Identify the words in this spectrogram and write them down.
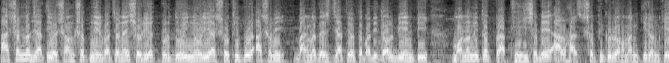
আসন্ন জাতীয় সংসদ নির্বাচনে শরীয়তপুর দুই, নড়িয়া, সখীপুর আসনে বাংলাদেশ জাতীয়তাবাদী দল বিএনপি মনোনীত প্রার্থী হিসেবে আলহাজ শফিকুর রহমান কিরণকে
